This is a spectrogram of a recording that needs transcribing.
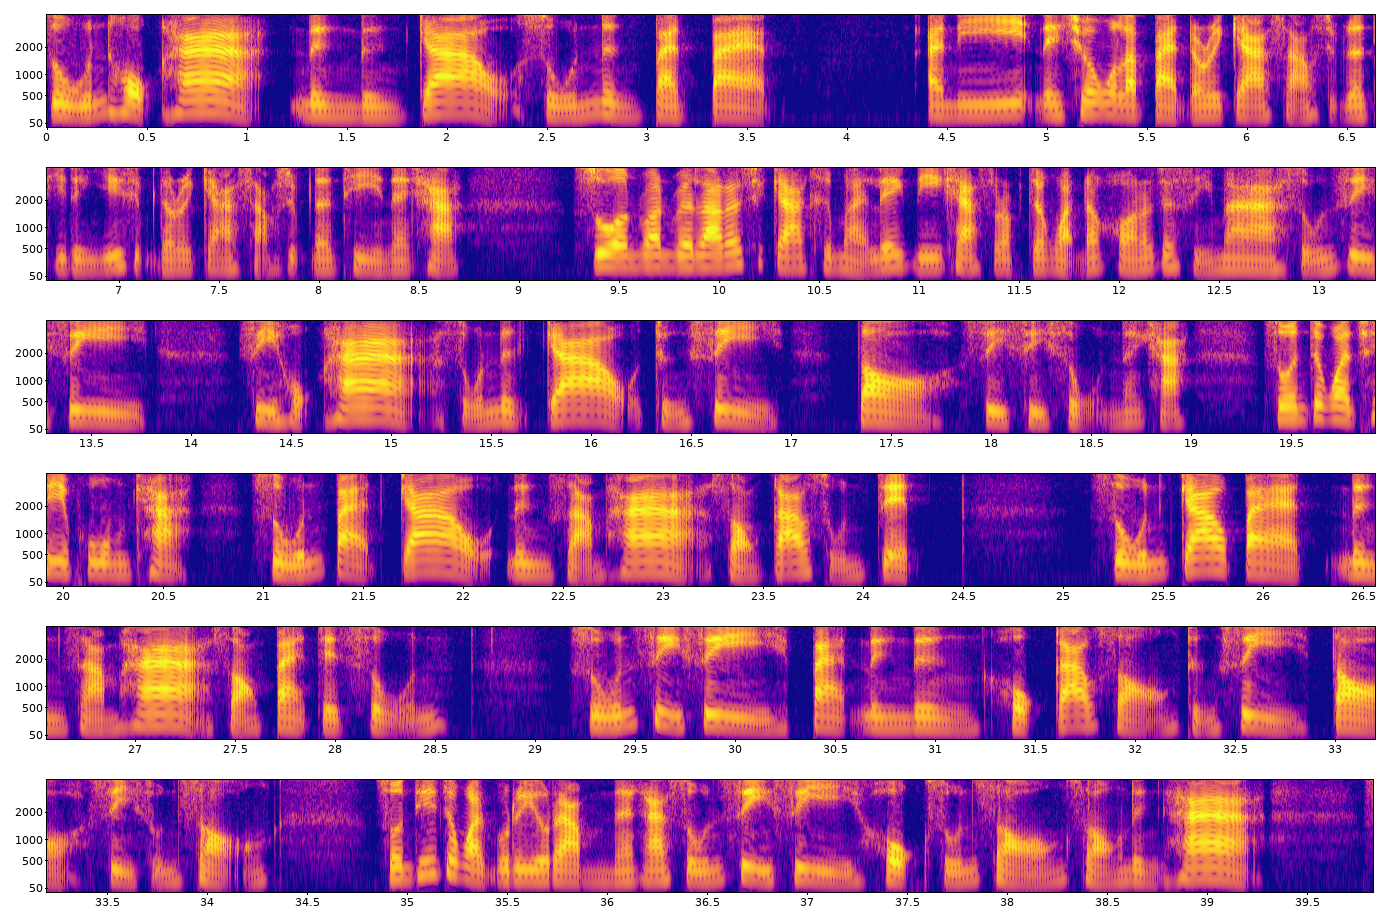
065-119-0188อันนี้ในช่วงเวลา8นาฬิกา30 นาทีถึง 20นาฬิกา30 นาทีนะคะ ส่วนวันเวลาราชการคือหมายเลขนี้ค่ะสำหรับจังหวัดนครราชสีมา 044 465 019 ถึง 4 ต่อ 440 นะคะ ส่วนจังหวัดชัยภูมิค่ะ 089 135 2907 098 135 2870 044 811 692 ถึง 4 ต่อ 402 ส่วนที่จังหวัดบุรีรัมย์นะคะ 044-602-215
